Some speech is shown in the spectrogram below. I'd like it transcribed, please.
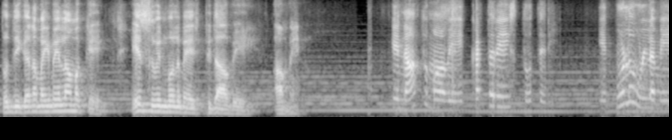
துதி கனமகிமையெல்லாம் மக்கே. இயேசுவின் மூலமே பிதாவே. ஆமேன். என் ஆத்துமாவே கர்த்தரை ஸ்தோத்தரி. என் முழு உள்ளமே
